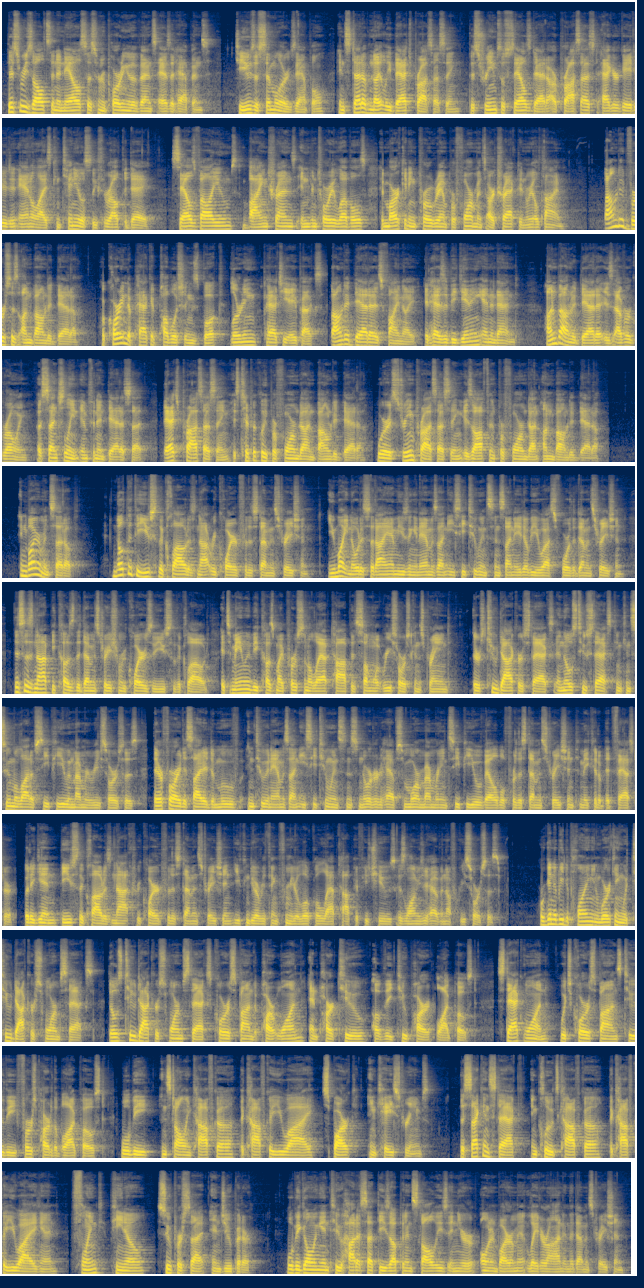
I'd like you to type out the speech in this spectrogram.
This results in analysis and reporting of events as it happens. To use a similar example, instead of nightly batch processing, the streams of sales data are processed, aggregated, and analyzed continuously throughout the day. Sales volumes, buying trends, inventory levels, and marketing program performance are tracked in real time. Bounded versus unbounded data. According to Packt Publishing's book, Learning Apache Apex, bounded data is finite. It has a beginning and an end. Unbounded data is ever growing, essentially an infinite data set. Batch processing is typically performed on bounded data, whereas stream processing is often performed on unbounded data. Environment setup. Note that the use of the cloud is not required for this demonstration. You might notice that I am using an Amazon EC2 instance on AWS for the demonstration. This is not because the demonstration requires the use of the cloud. It's mainly because my personal laptop is somewhat resource constrained there's two Docker stacks, and those two stacks can consume a lot of CPU and memory resources. Therefore, I decided to move into an Amazon EC2 instance in order to have some more memory and CPU available for this demonstration to make it a bit faster. But again, the use of the cloud is not required for this demonstration. You can do everything from your local laptop if you choose, as long as you have enough resources. We're going to be deploying and working with two Docker Swarm stacks. Those two Docker Swarm stacks correspond to part one and part two of the two part blog post. Stack 1, which corresponds to the first part of the blog post, will be installing Kafka, the Kafka UI, Spark, and K-streams. The second stack includes Kafka, the Kafka UI again, Flink, Pinot, Superset, and Jupyter. We'll be going into how to set these up and install these in your own environment later on in the demonstration.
